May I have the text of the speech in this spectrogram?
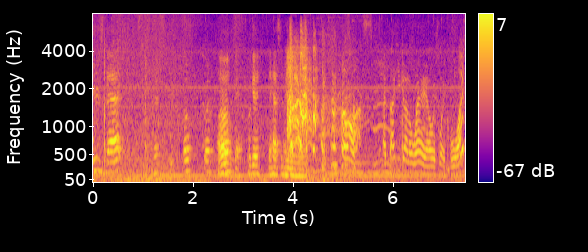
Use that. Oh, oh, oh, Oh, okay. okay. It has to be. oh, I thought you got away. I was like, what?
